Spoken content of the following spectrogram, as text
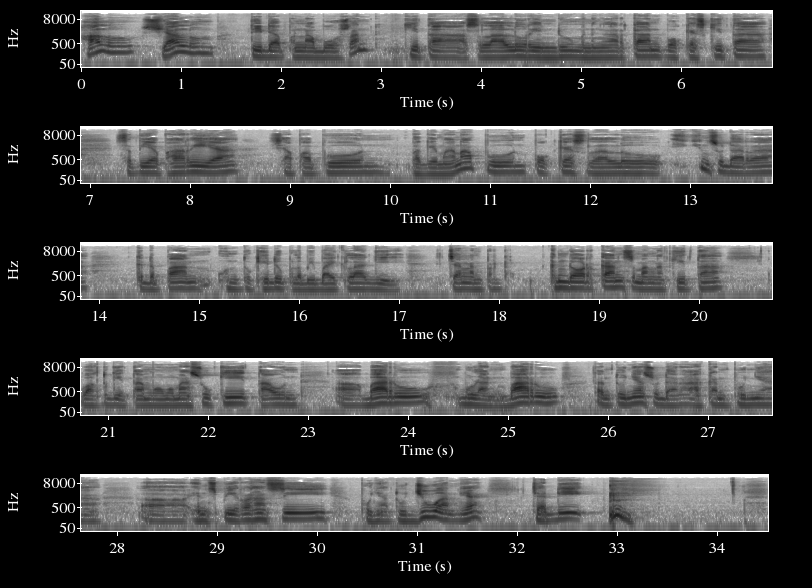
Halo, Shalom. Tidak pernah bosan, kita selalu rindu mendengarkan podcast kita setiap hari ya. Siapa pun, bagaimanapun, podcast selalu ingin saudara ke depan untuk hidup lebih baik lagi. Jangan kendorkan semangat kita waktu kita mau memasuki tahun uh, baru, bulan baru. Tentunya saudara akan punya uh, inspirasi, punya tujuan ya. Jadi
